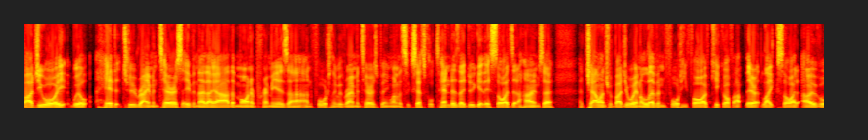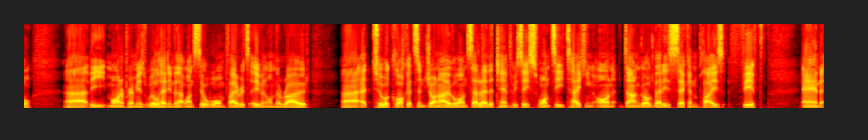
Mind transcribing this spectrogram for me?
Budgewoi will head to Raymond Terrace, even though they are the minor premiers. Uh, unfortunately, with Raymond Terrace being one of the successful tenders, they do get their sides at home. So, a challenge for Budgewoi an 11:45 kickoff up there at Lakeside Oval. Uh, the minor premiers will head into that one, still warm favourites even on the road. Uh, at 2 o'clock at St John Oval on Saturday the 10th, we see Swansea taking on Dungog. That is second plays fifth. And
